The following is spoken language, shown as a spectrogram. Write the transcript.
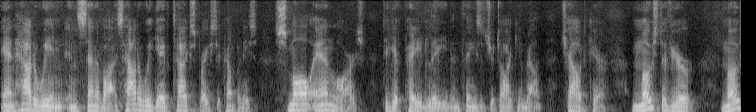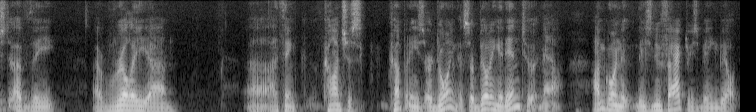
And how do we in- incentivize? How do we give tax breaks to companies, small and large, to give paid leave and things that you're talking about, child care? Most of your, most of the uh, really, um, uh, I think, conscious companies are doing this. They're building it into it now. I'm going to these new factories being built.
